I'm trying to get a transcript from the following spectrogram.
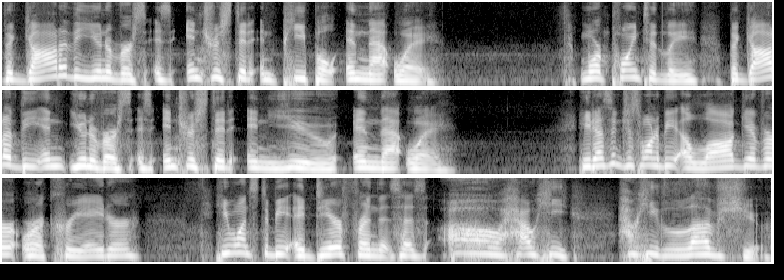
the God of the universe is interested in people in that way. More pointedly, the God of the universe is interested in you in that way. He doesn't just want to be a lawgiver or a creator. He wants to be a dear friend that says, "Oh, how he how he loves you."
